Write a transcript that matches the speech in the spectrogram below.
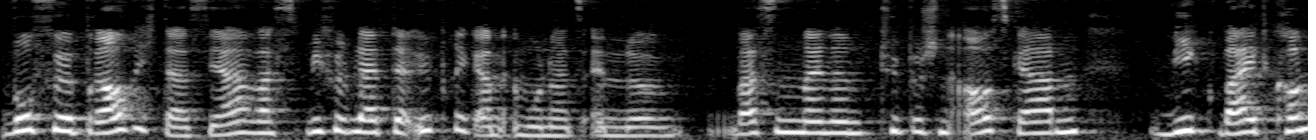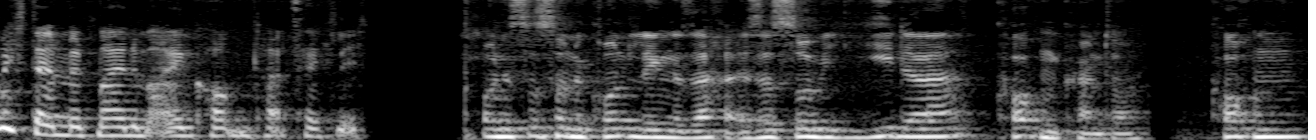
Wofür brauche ich das, ja? Was, wie viel bleibt da übrig am Monatsende? Was sind meine typischen Ausgaben? Wie weit komme ich denn mit meinem Einkommen tatsächlich? Und es ist so eine grundlegende Sache. Es ist so, wie jeder kochen könnte. Kochen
